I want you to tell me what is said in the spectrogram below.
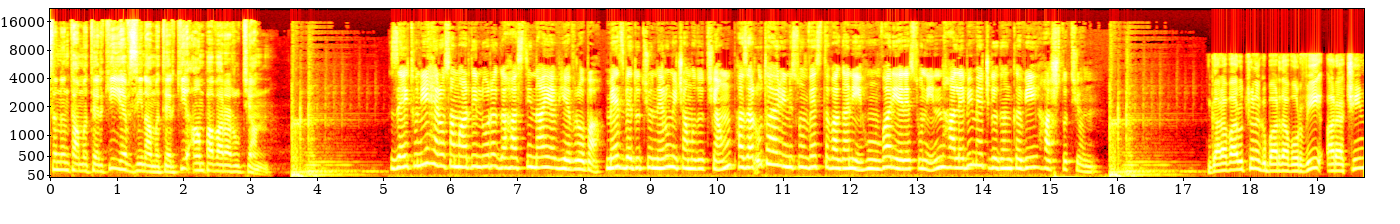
սննդամթերքի եւ զինամթերքի անբավարարության։ Զեյթունի հերոսամարտի լուրը գահաստի նաև Եվրոպա։ Մեծ վեդություններու միջամուդությամբ 1896 թվականի հունվար 30-ին Հալեբի մեջ կգնկվի հաշտություն։ Գարավարությունը կբարդավորվի առաջին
